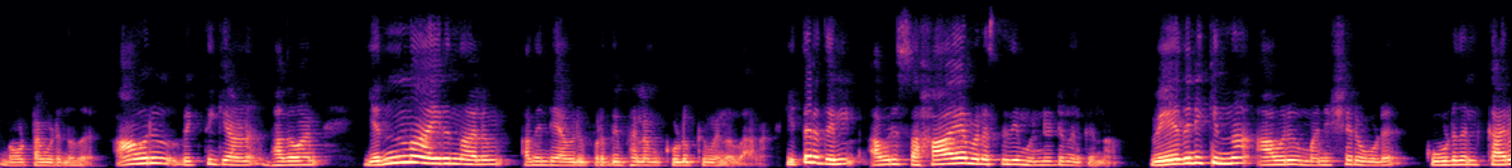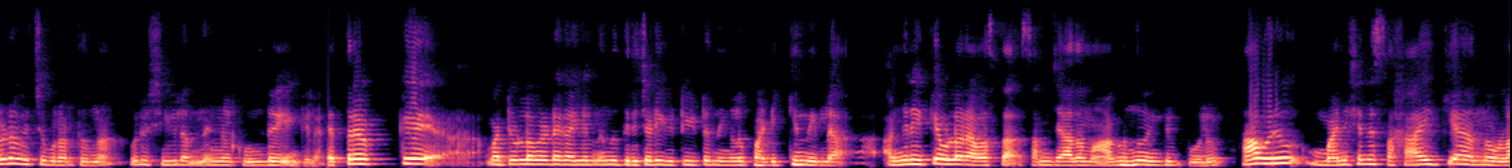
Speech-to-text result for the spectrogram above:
നോട്ടമിടുന്നത്. ആ ഒരു വ്യക്തിക്കാണ് ഭഗവാൻ എന്നായിരുന്നാലും അതിന്റെ ആ ഒരു പ്രതിഫലം കൊടുക്കുമെന്നതാണ്. ഇത്തരത്തിൽ ആ ഒരു സഹായ മനസ്ഥിതി മുന്നിട്ട് നിൽക്കുന്ന വേദനിക്കുന്ന ആ ഒരു മനുഷ്യരോട് കൂടുതൽ കരുണ വെച്ച് പുലർത്തുന്ന ഒരു ശീലം നിങ്ങൾക്കുണ്ട് എങ്കിൽ എത്രയൊക്കെ മറ്റുള്ളവരുടെ കയ്യിൽ നിന്ന് തിരിച്ചടി കിട്ടിയിട്ട് നിങ്ങൾ പഠിക്കുന്നില്ല അങ്ങനെയൊക്കെ ഉള്ള ഒരു അവസ്ഥ സംജാതമാകുന്നുവെങ്കിൽ പോലും ആ ഒരു മനുഷ്യനെ സഹായിക്കുക എന്നുള്ള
